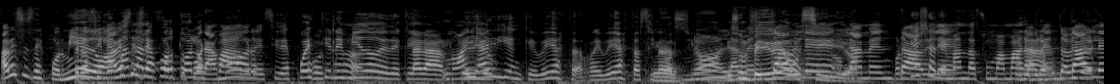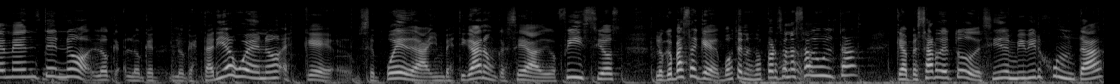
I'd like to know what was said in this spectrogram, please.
a veces es por miedo, Pero si a veces manda la es por, foto a por los amor. padres y después Pues tiene claro. miedo de declarar, ¿no Es hay alguien que vea esta, revea esta Claro. situación? No, Es un pedido de auxilio. lamentable. Ella le manda a su mamá Bueno, lamentablemente no. Lo que, lo, que, lo que estaría bueno es que se pueda investigar, aunque sea de oficios. Lo que pasa es que vos tenés dos personas adultas que a pesar de todo deciden vivir juntas,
